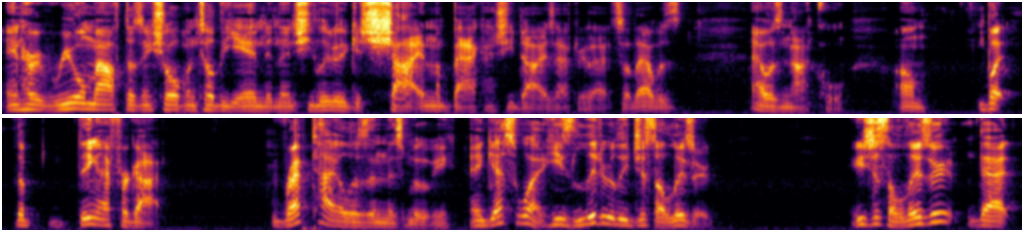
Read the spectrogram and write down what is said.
And her real mouth doesn't show up until the end, and then she literally gets shot in the back and she dies after that. So that was that was not cool. Um, but the thing I forgot, Reptile is in this movie, and guess what? He's literally just a lizard. He's just a lizard that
